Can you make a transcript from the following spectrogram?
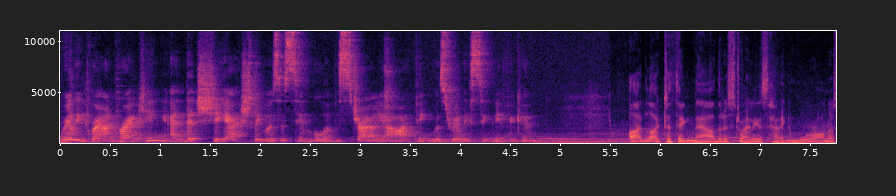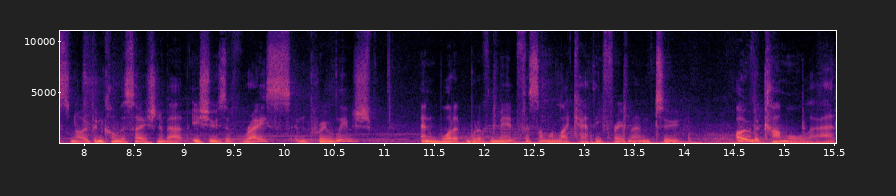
really groundbreaking, and that she actually was a symbol of Australia, I think was really significant. I'd like to think now that Australia is having a more honest and open conversation about issues of race and privilege and what it would have meant for someone like Cathy Freeman to overcome all that,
